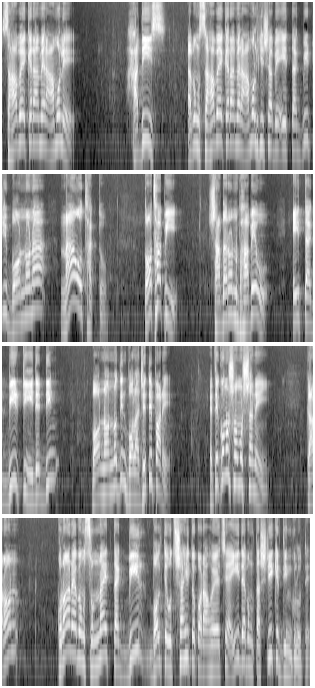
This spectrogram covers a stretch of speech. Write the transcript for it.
সাহাবায়ে কেরামের আমলে হাদিস এবং সাহাবে কেরামের আমল হিসাবে এই তাকবীরটি বর্ণনা নাও থাকতো, তথাপি সাধারণভাবেও এই তাকবীরটি ঈদের দিন বা অন্য অন্য দিন বলা যেতে পারে। এতে কোনো সমস্যা নেই। কারণ কোরআন এবং সুন্নায় তাকবীর বলতে উৎসাহিত করা হয়েছে ঈদ এবং তাশরিকের দিনগুলোতে।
